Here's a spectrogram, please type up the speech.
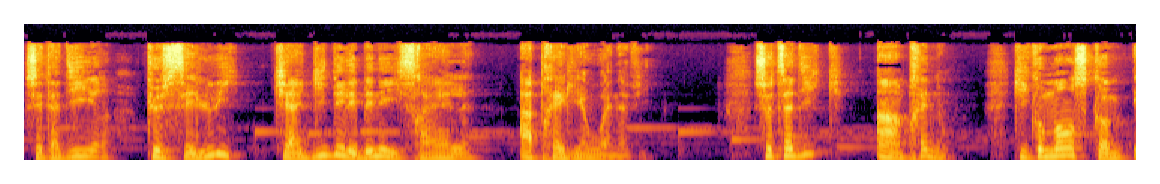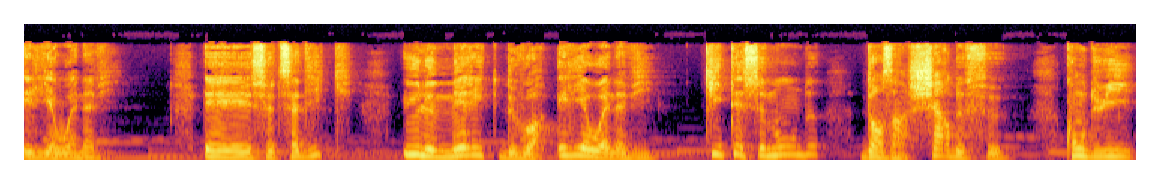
c'est-à-dire que c'est lui qui a guidé les béné Israël après Hanavi. Ce tzaddik a un prénom qui commence comme Eliyahu Hanavi. Et ce tzaddik eut le mérite de voir Eliyahu Hanavi quitter ce monde dans un char de feu, conduit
